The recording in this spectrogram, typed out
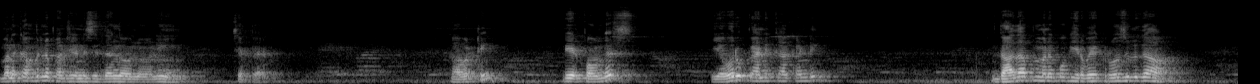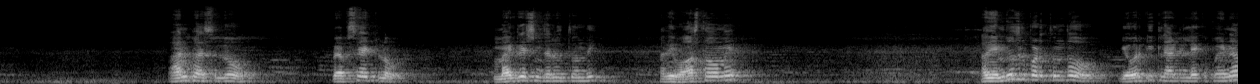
మన కంపెనీలో పనిచేయడానికి సిద్ధంగా ఉన్నామని చెప్పారు. కాబట్టి డియర్ ఫౌండర్స్ ఎవరు ప్యానిక్ కాకండి. దాదాపు మనకు ఒక ఇరవై ఒక్క రోజులుగా ఆన్పాస్లో వెబ్సైట్లో మైగ్రేషన్ జరుగుతుంది. అది వాస్తవమే. అది ఎన్ని రోజులు పడుతుందో ఎవరికి క్లారిటీ లేకపోయినా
